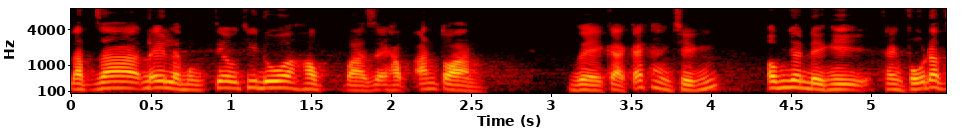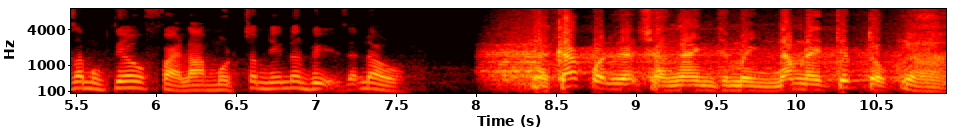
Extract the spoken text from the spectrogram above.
Đặt ra đây là mục tiêu thi đua học và dạy học an toàn. Về cải cách hành chính, ông Nhân đề nghị thành phố đặt ra mục tiêu phải là một trong những đơn vị dẫn đầu. Các quận huyện sở ngành thì mình năm nay tiếp tục là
